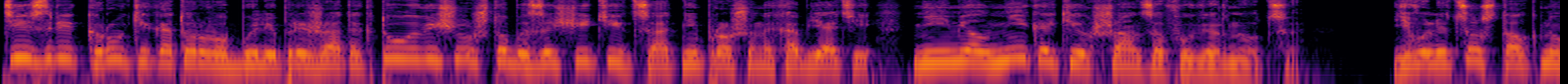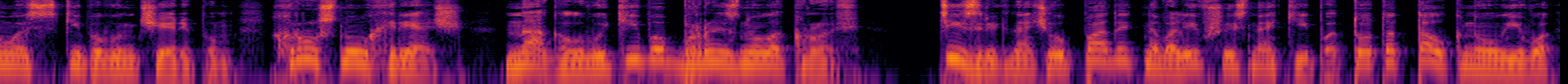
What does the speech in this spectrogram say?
Тизрик, руки которого были прижаты к туловищу, чтобы защититься от непрошенных объятий, не имел никаких шансов увернуться. Его лицо столкнулось с киповым черепом, хрустнул хрящ, на голову кипа брызнула кровь. Тизрик начал падать, навалившись на Кипа. Тот оттолкнул его.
